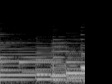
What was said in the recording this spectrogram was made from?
Música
